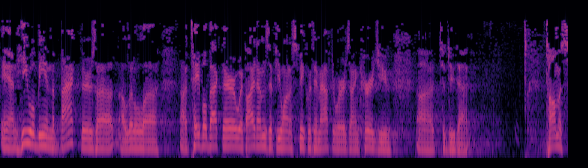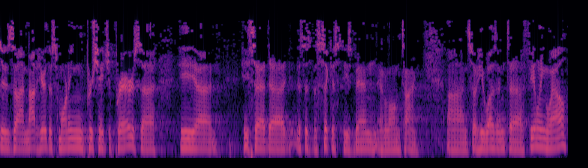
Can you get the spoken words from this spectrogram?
And he will be in the back. There's a, a little uh, a table back there with items. If you want to speak with him afterwards, I encourage you uh, to do that. Thomas is uh, not here this morning. Appreciate your prayers. Uh, he he said uh, this is the sickest he's been in a long time. Uh, and so he wasn't uh, feeling well.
